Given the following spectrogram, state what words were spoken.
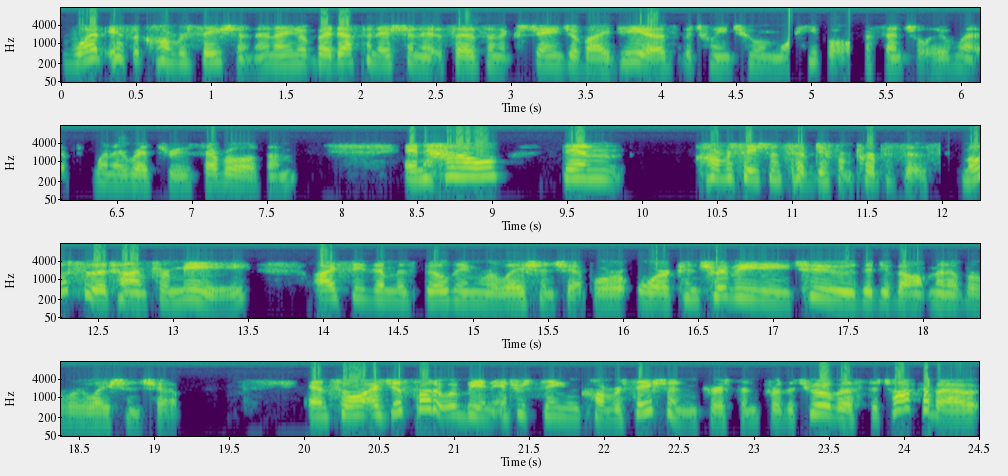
what is a conversation? And I know by definition it says an exchange of ideas between two or more people, essentially, when, when I read through several of them. And how then conversations have different purposes. Most of the time for me, I see them as building relationship or, or contributing to the development of a relationship. And so I just thought it would be an interesting conversation, Kirsten, for the two of us to talk about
